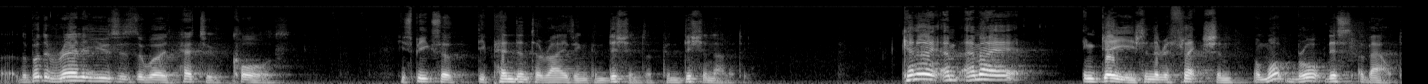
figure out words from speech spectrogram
uh, the Buddha rarely uses the word hetu, cause. He speaks of dependent arising conditions, of conditionality. Can I, am, am I engaged in the reflection on what brought this about?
